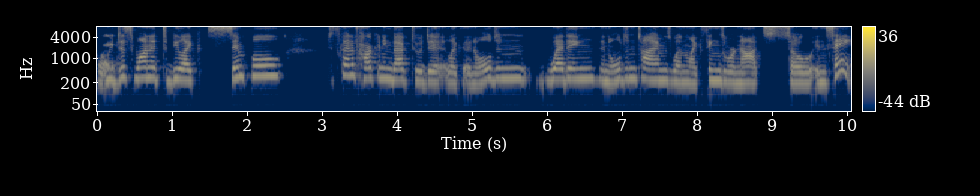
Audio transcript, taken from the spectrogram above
We just wanted to be like simple just kind of harkening back to a day like an olden wedding in olden times when like things were not so insane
